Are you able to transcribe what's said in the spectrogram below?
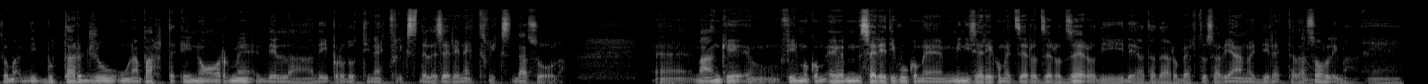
insomma, di buttare giù una parte enorme della, dei prodotti Netflix, delle serie Netflix da sola. Eh, ma anche com- eh, serie tv come miniserie come 000 di, ideata da Roberto Saviano e diretta da Sollima e,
